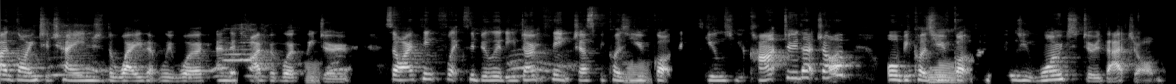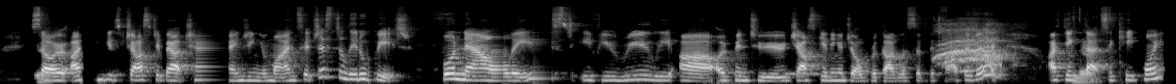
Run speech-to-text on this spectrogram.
are going to change the way that we work and the type of work we do. So I think flexibility. Don't think just because Mm. you've got the skills you can't do that job, or because Mm. you've got those skills you won't do that job. So I think it's just about changing your mindset just a little bit for now, at least, if you really are open to just getting a job, regardless of the type of it. I think Yeah. that's a key point.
